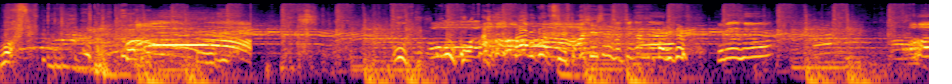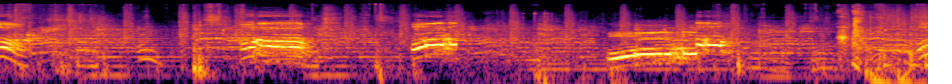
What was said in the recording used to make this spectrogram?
우와! 오! 오! 아, 실수를 놓치지 않네. 이걸. 유민수. 오! 오! 오! 오!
